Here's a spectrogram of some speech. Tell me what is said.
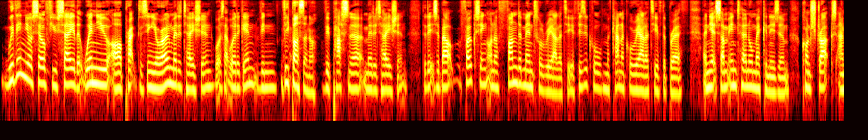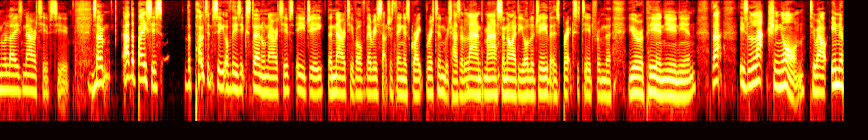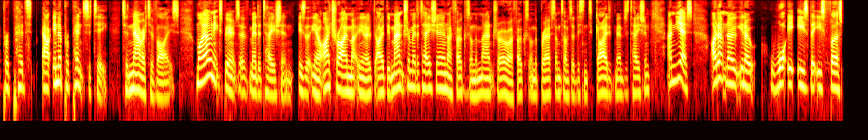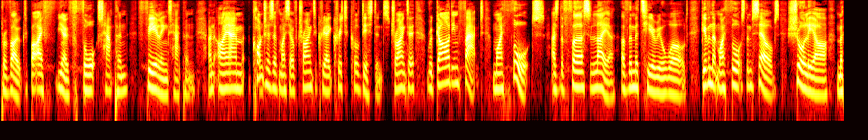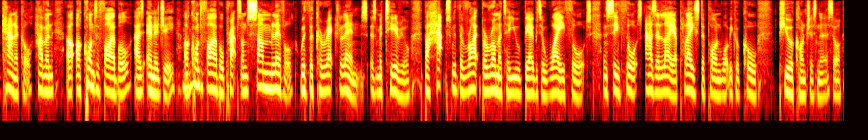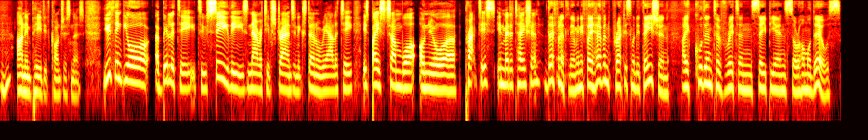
Within yourself, you say that when you are practicing your own meditation, what's that word again? Vin... Vipassana. Vipassana meditation, that it's about focusing on a fundamental reality, a physical, mechanical reality of the breath, and yet some internal mechanism constructs and relays narratives to you. Mm-hmm. So, at the basis the potency of these external narratives, e.g., the narrative of there is such a thing as Great Britain, which has a landmass and ideology that has Brexited from the European Union, that is latching on to our inner, propens- our inner propensity to narrativize. My own experience of meditation is that you know I try you know I do mantra meditation, I focus on the mantra or I focus on the breath. Sometimes I listen to guided meditation. And yes, I don't know, you know, what it is that is first provoked but i you know thoughts happen feelings happen and i am conscious of myself trying to create critical distance trying to regard in fact my thoughts as the first layer of the material world given that my thoughts themselves surely are mechanical have an uh, are quantifiable as energy mm-hmm. are quantifiable perhaps on some level with the correct lens as material perhaps with the right barometer you would be able to weigh thoughts thoughts and see thoughts as a layer placed upon what we could call pure consciousness or mm-hmm. unimpeded consciousness. You think your ability to see these narrative strands in external reality is based somewhat on your practice in meditation? Definitely. I mean, if I haven't practiced meditation, I couldn't have written Sapiens or Homo Deus,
